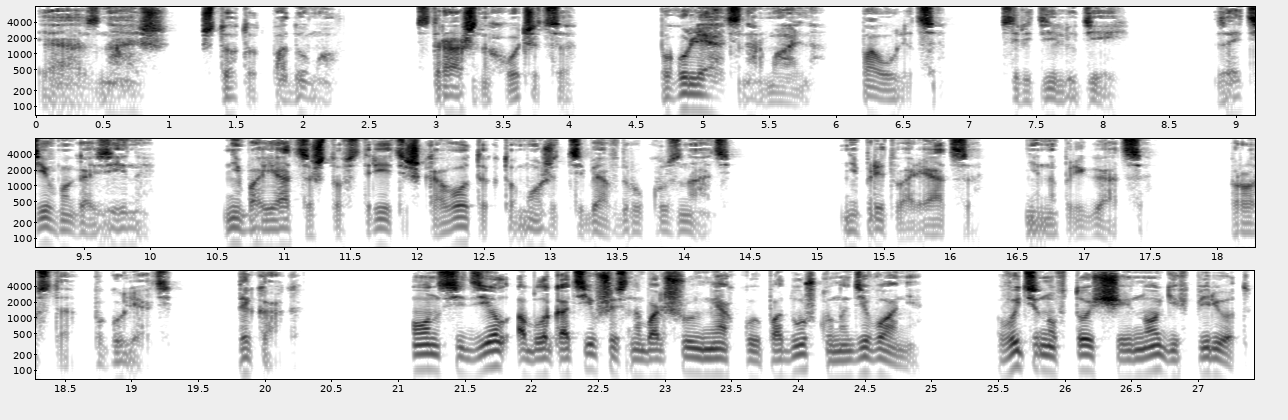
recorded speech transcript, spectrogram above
Я, знаешь, что тут подумал? Страшно хочется погулять нормально, по улице, среди людей. Зайти в магазины, Не бояться, что встретишь кого-то, кто может тебя вдруг узнать. Не притворяться, не напрягаться. Просто погулять. Ты как? Он сидел, облокотившись на большую мягкую подушку на диване, вытянув тощие ноги вперед,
